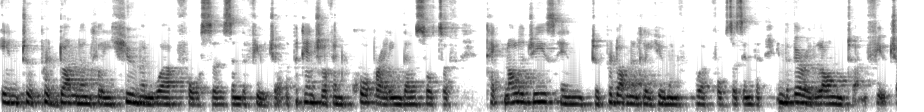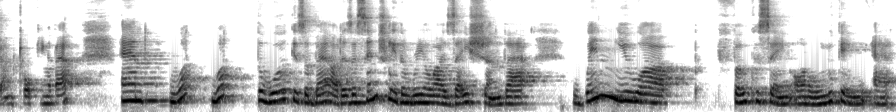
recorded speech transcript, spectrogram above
into predominantly human workforces in the future, the potential of incorporating those sorts of technologies into predominantly human workforces in the in the very long term future I'm talking about. And what what the work is about is essentially the realization that when you are focusing on or looking at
